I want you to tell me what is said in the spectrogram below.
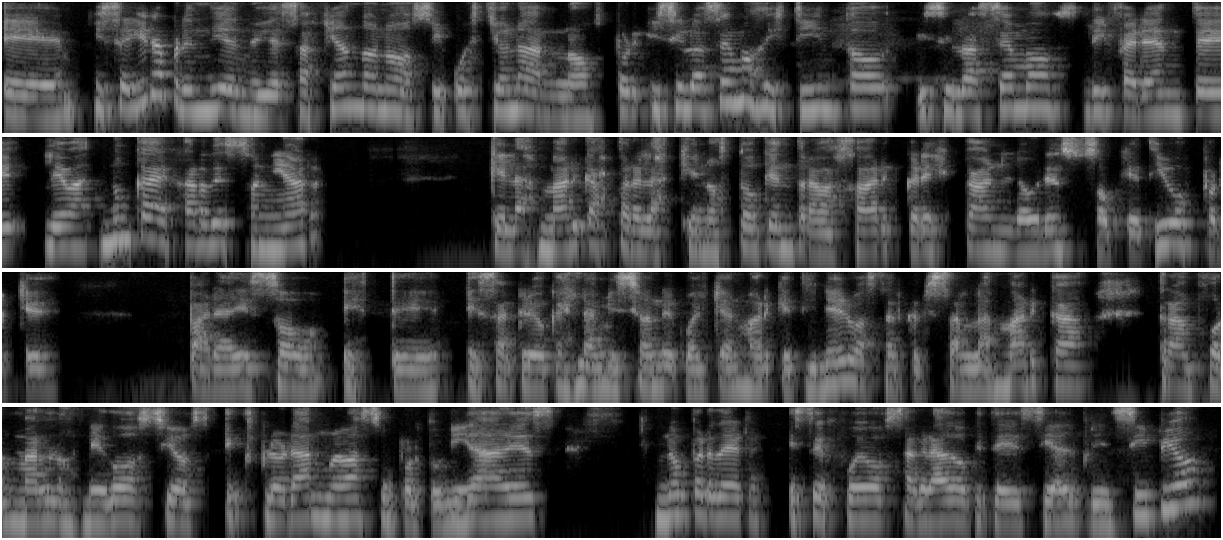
eh, y seguir aprendiendo y desafiándonos y cuestionarnos. y si lo hacemos distinto y si lo hacemos diferente, nunca dejar de soñar que las marcas para las que nos toquen trabajar crezcan, logren sus objetivos, porque para eso este, esa creo que es la misión de cualquier marketinero, hacer crecer las marcas, transformar los negocios, explorar nuevas oportunidades, no perder ese fuego sagrado que te decía al principio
